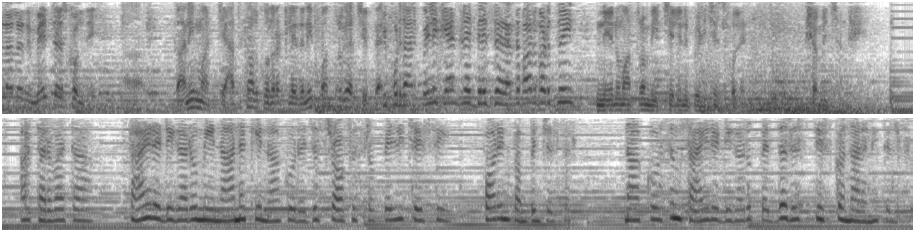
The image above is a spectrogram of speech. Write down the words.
వెళ్ళాలని మేం చేసుకుంది. ఆ, కానీ మా జాతకాలు కుదరట్లేదని పంతులు గారు చెప్పారు. ఇప్పుడు దాని పెళ్ళి క్యాన్సిల్ అయితే తెలిస్తే ఎంత బాధపడుతుంది? నేను మాత్రం మీ చెల్లిని పెళ్ళి చేసుకోలేను. క్షమించండి. ఆ తర్వాత సాయి రెడ్డి గారు మీ నాన్నకి నాకు రిజిస్టర్ ఆఫీస్లో పెళ్ళి చేసి ఫారిన్ పంపించేశారు. నా కోసం సాయి రెడ్డి గారు పెద్ద రిస్క్ తీసుకున్నారని తెలుసు.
